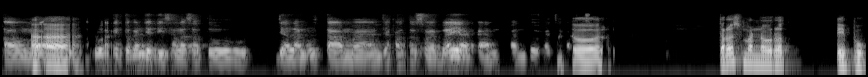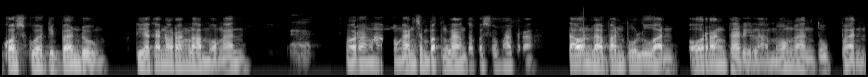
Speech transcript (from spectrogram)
tahun Heeh, 80-an itu kan jadi salah satu jalan utama Jakarta Surabaya kan Jakarta betul. Terus menurut ibu kos gua di Bandung, dia kan orang Lamongan. Ya. Orang Lamongan sempat ngerantau ke Sumatera. Tahun 80-an, orang dari Lamongan, Tuban,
